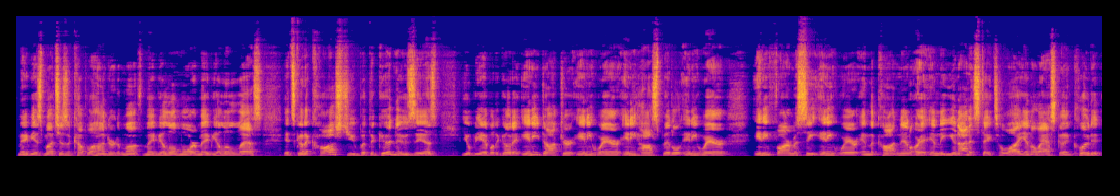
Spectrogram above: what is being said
maybe as much as a couple of hundred a month, maybe a little more, maybe a little less. It's going to cost you, but the good news is you'll be able to go to any doctor, anywhere, any hospital, anywhere, any pharmacy anywhere in the continent or in the United States, Hawaii and Alaska included,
